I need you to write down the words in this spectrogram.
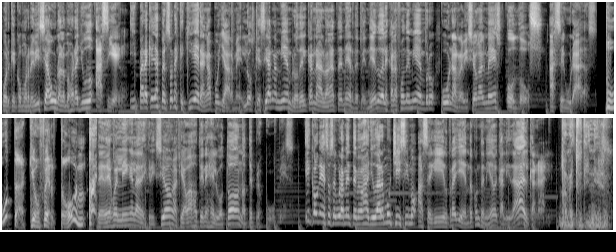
Porque como revise a uno, a lo mejor ayudo a 100. Y para aquellas personas que quieran apoyarme, los que sean miembros del canal van a tener, dependiendo del escalafón de miembro, una revisión al mes o dos aseguradas. ¡Puta, qué ofertón! Te dejo el link en la descripción, aquí abajo tienes el botón, no te preocupes. Y con eso seguramente me vas a ayudar muchísimo a seguir trayendo contenido de calidad al canal. Dame tu dinero.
